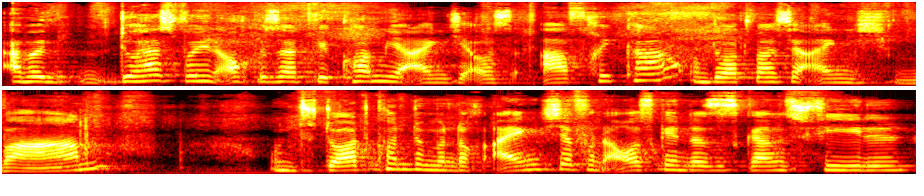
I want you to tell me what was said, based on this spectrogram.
aber du hast vorhin auch gesagt, wir kommen ja eigentlich aus Afrika und dort war es ja eigentlich warm. Und dort konnte man doch eigentlich davon ausgehen, dass es ganz viel,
